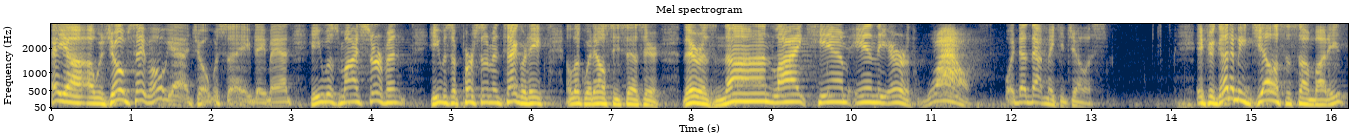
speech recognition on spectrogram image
hey, uh, uh, was Job saved? Oh, yeah, Job was saved. Amen. He was my servant. He was a person of integrity. And look what else he says here. There is none like him in the earth. Wow. Boy, doesn't that make you jealous? If you're going to be jealous of somebody,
